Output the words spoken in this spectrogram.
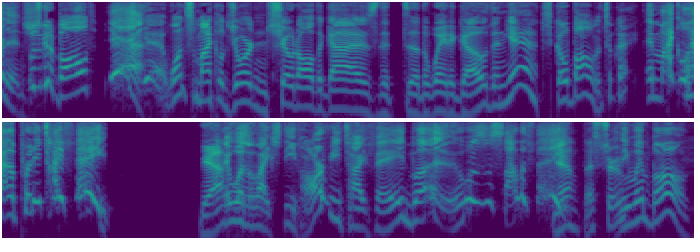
advantage. It was good bald. yeah. Yeah, once Michael Jordan showed all the guys that uh, the way to go, then yeah, just go bald. It's okay. and Michael had a pretty tight fade. Yeah. It wasn't like Steve Harvey type fade, but it was a solid fade. Yeah, that's true. And he went bald.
